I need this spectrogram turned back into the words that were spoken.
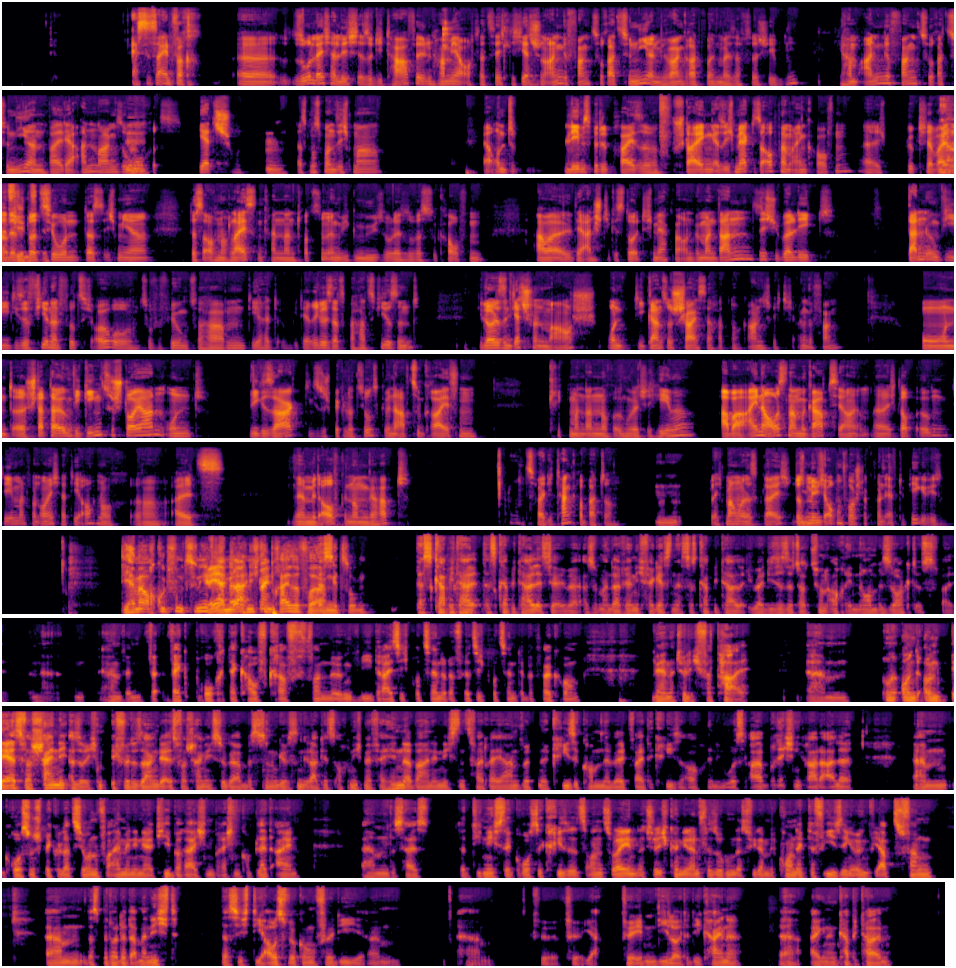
es ist einfach äh, so lächerlich. Also die Tafeln haben ja auch tatsächlich jetzt schon angefangen zu rationieren. Wir waren gerade vorhin bei Safsa Schäbli. Die haben angefangen zu rationieren, weil der Andrang so mhm. hoch ist. Jetzt schon. Mhm. Das muss man sich mal. Ja, und Lebensmittelpreise steigen. Also ich merke das auch beim Einkaufen. Äh, ich glücklicherweise ja, in der Situation, Fall. dass ich mir das auch noch leisten kann, dann trotzdem irgendwie Gemüse oder sowas zu kaufen. Aber der Anstieg ist deutlich merkbar. Und wenn man dann sich überlegt, dann irgendwie diese 440 Euro zur Verfügung zu haben, die halt irgendwie der Regelsatz bei Hartz IV sind. Die Leute sind jetzt schon im Arsch und die ganze Scheiße hat noch gar nicht richtig angefangen. Und äh, statt da irgendwie gegenzusteuern und wie gesagt, diese Spekulationsgewinne abzugreifen, kriegt man dann noch irgendwelche Häme. Aber eine Ausnahme gab es ja. Äh, ich glaube, irgendjemand von euch hat die auch noch äh, als äh, mit aufgenommen gehabt. Und zwar die Tankrabatte. Mhm. Vielleicht machen wir das gleich. Das ist mhm. nämlich auch ein Vorschlag von der FDP gewesen. Die haben ja auch gut funktioniert. Ja, die haben klar. ja auch nicht ich mein, die Preise vorher das, angezogen. Das Kapital, das Kapital ist ja über, also man darf ja nicht vergessen, dass das Kapital über diese Situation auch enorm besorgt ist, weil ein Wegbruch der Kaufkraft von irgendwie 30 Prozent oder 40 Prozent der Bevölkerung wäre natürlich fatal. Ähm, und, und, und, der ist wahrscheinlich, also ich, ich würde sagen, der ist wahrscheinlich sogar bis zu einem gewissen Grad jetzt auch nicht mehr verhinderbar. In den nächsten zwei, drei Jahren wird eine Krise kommen, eine weltweite Krise auch. In den USA brechen gerade alle ähm, großen Spekulationen, vor allem in den IT-Bereichen, brechen komplett ein. Ähm, das heißt, die nächste große Krise ist on its way. Natürlich können die dann versuchen, das wieder mit Quantitative Easing irgendwie abzufangen. Ähm, das bedeutet aber nicht, dass sich die Auswirkungen für die, ähm, ähm, für, für, ja, für eben die Leute, die keine äh, eigenen Kapital,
